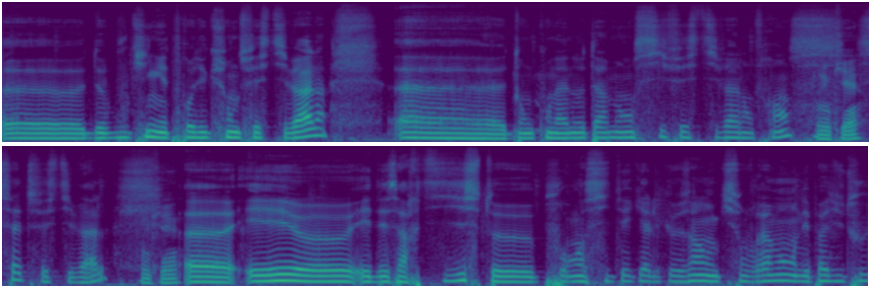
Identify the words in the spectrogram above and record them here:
euh, de booking et de production de festivals. Euh, donc on a notamment six festivals en France, Ok. sept festivals, Ok. euh, et, et des artistes, pour en citer quelques-uns, qui sont vraiment, on n'est pas du tout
